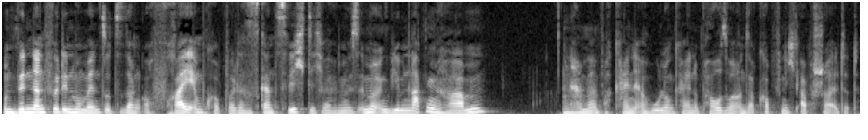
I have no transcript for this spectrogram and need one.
Und bin dann für den Moment sozusagen auch frei im Kopf, weil das ist ganz wichtig, weil wenn wir es immer irgendwie im Nacken haben, dann haben wir einfach keine Erholung, keine Pause, weil unser Kopf nicht abschaltet.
